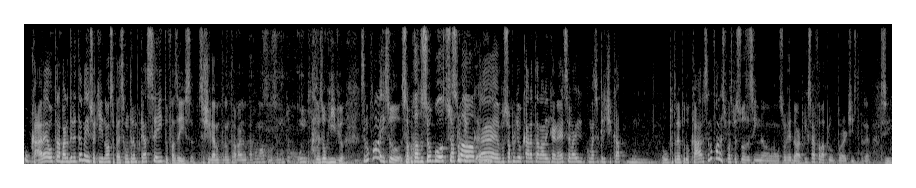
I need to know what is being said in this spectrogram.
O cara é o trabalho dele também, só que, nossa, parece que é um trampo que é aceito fazer isso. Você chegar no, no trabalho do cara e falar, nossa, você é muito ruim, que coisa horrível. Você não fala isso... Só por causa do seu gosto Só pessoal. porque, o, tá é, só porque o cara tá lá na internet, você vai começa a criticar o trampo do cara. Você não fala isso pras pessoas assim no- ao seu redor. Por que que você vai falar pro, pro artista, tá ligado? Sim.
